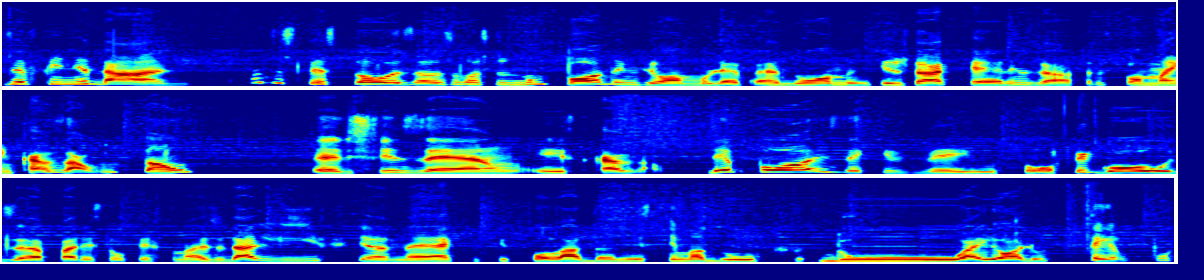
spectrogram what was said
de afinidade. As pessoas, elas não podem ver uma mulher perto do homem que já querem já transformar em casal. Então, eles fizeram esse casal. Depois é que veio o Soul of Gold, apareceu o personagem da Lífia, né? Que ficou lá dando em cima do, do Aioli o tempo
